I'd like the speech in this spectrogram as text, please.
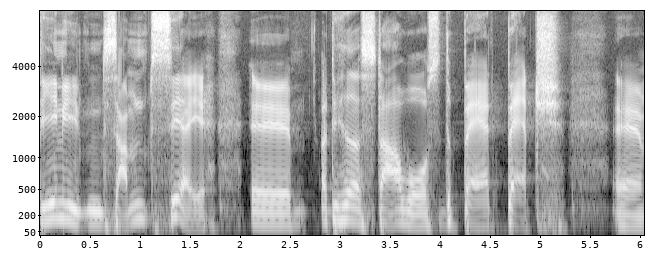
det er egentlig den samme serie, øh, og det hedder Star Wars The Bad Batch. Øh,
